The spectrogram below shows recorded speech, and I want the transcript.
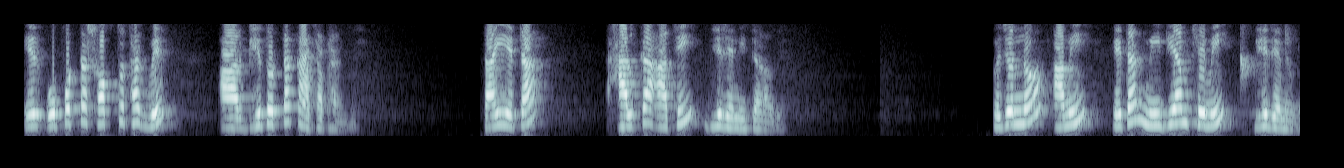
এর ওপরটা শক্ত থাকবে আর ভেতরটা কাঁচা থাকবে। তাই এটা হালকা আঁচেই ভেজে নিতে হবে। ওই জন্য আমি এটা মিডিয়াম ফ্লেমেই ভেজে নেব।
